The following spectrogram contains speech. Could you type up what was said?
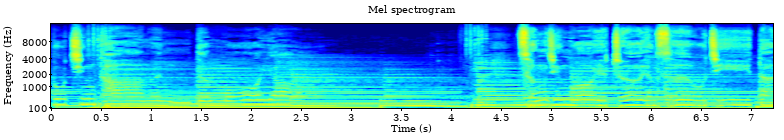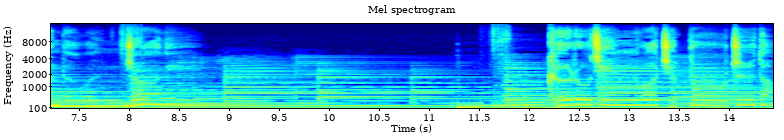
不清他们的模样。曾经我也这样肆无忌惮地吻着你。可如今我却不知道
